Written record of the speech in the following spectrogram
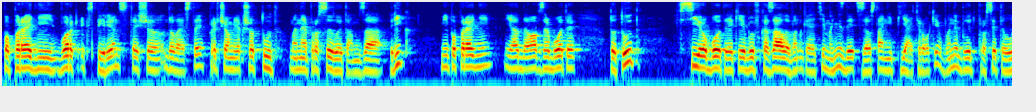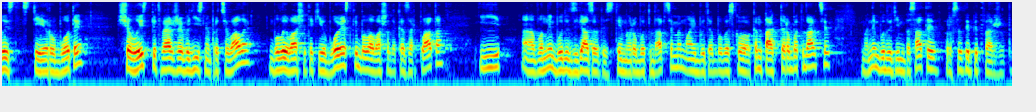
попередній work experience, те, що довести. Причому, якщо тут мене просили там за рік, мій попередній, я давав з роботи, то тут всі роботи, які ви вказали в анкеті, мені здається, за останні 5 років вони будуть просити лист з тієї роботи, що лист підтверджує, ви дійсно працювали, були ваші такі обов'язки, була ваша така зарплата, і е, вони будуть зв'язуватися з тими роботодавцями, мають бути обов'язково контакти роботодавців. Вони будуть їм писати, просити підтверджувати.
